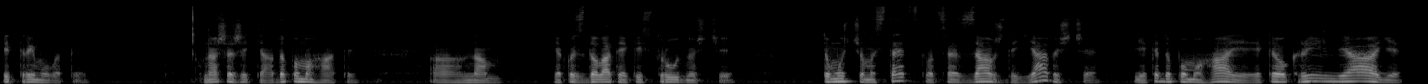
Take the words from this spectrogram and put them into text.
підтримувати, наше життя, допомагати нам якось здолати якісь труднощі. Тому що мистецтво це завжди явище, яке допомагає, яке окриляє,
